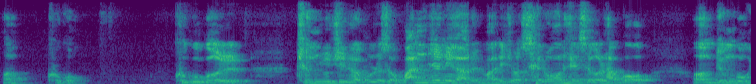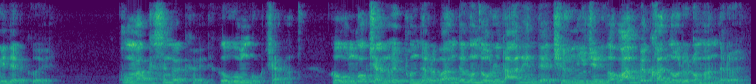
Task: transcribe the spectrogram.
어? 그 곡. 그 곡을 전유진이가 불러서 완전히 가는 말이죠. 새로운 해석을 하고 어, 명곡이 될 거예요. 고맙게 생각해야 돼. 그 원곡자는. 그 원곡자는 들어봤는데 그 노래도 아닌데 전유진이가 완벽한 노래로 만들어요.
